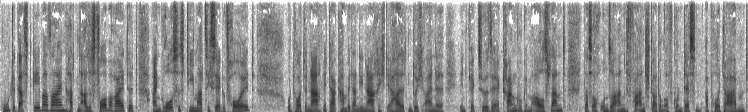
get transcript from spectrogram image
gute Gastgeber sein, hatten alles vorbereitet. Ein großes Team hat sich sehr gefreut. Und heute Nachmittag haben wir dann die Nachricht erhalten durch eine infektiöse Erkrankung im Ausland, dass auch unsere Veranstaltung aufgrund dessen ab heute Abend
